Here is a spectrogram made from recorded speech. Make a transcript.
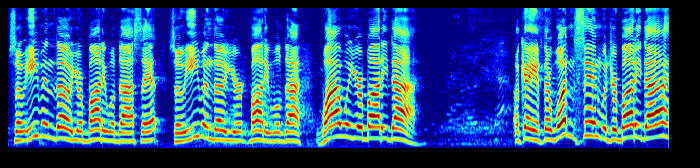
So even though your body will die, say it. So even though your body will die, why will your body die? Okay, if there wasn't sin, would your body die?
